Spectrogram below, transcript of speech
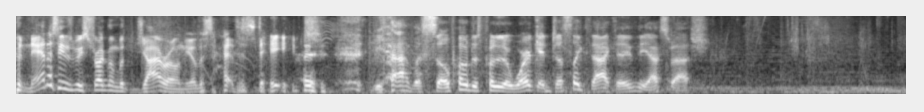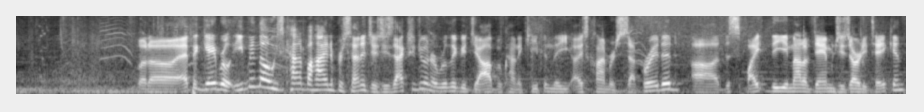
Nana seems to be struggling with gyro on the other side of the stage. yeah, but Popo just put it to work, and just like that, getting the F smash. But uh, Epic Gabriel, even though he's kind of behind in percentages, he's actually doing a really good job of kind of keeping the Ice Climbers separated, uh, despite the amount of damage he's already taken.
